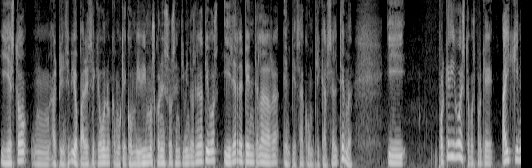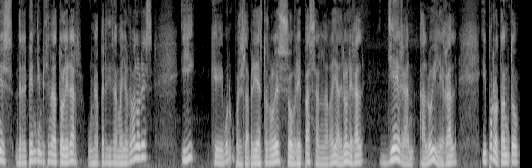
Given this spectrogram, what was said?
Y esto mm, al principio parece que bueno, como que convivimos con esos sentimientos negativos y de repente a la larga empieza a complicarse el tema. Y ¿Por qué digo esto? Pues porque hay quienes de repente empiezan a tolerar una pérdida mayor de valores y que, bueno, pues la pérdida de estos valores sobrepasan la raya de lo legal, llegan a lo ilegal y por lo tanto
